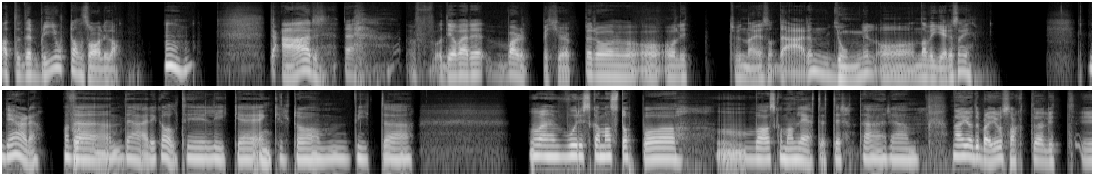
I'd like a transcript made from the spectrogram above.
at det blir gjort ansvarlig, da. mhm. Det er eh, Det å være valpekjøper og, og, og litt hundeeier sånn, det er en jungel å navigere seg i. Det er det. Og det, det er ikke alltid like enkelt å vite hvor skal man stoppe og hva skal man lete etter. Det er um, Nei, ja, det ble jo sagt eh, litt i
